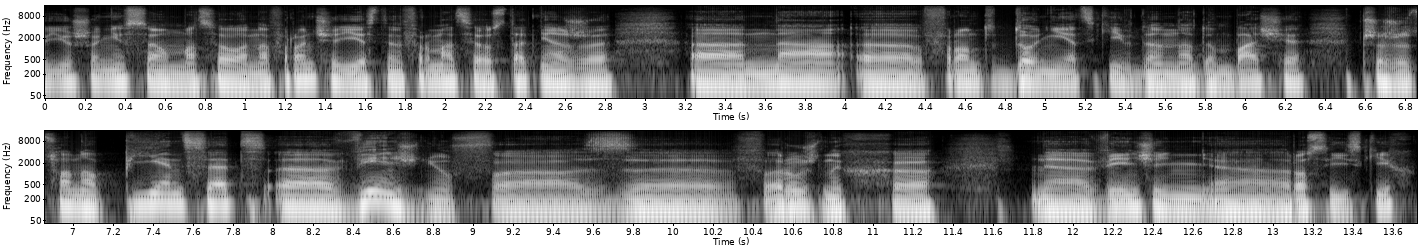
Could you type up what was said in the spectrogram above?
już oni są masowo na froncie. Jest informacja ostatnia, że e, na e, front doniecki, na Donbasie przerzucono 500 e, więźniów e, z różnych e, więzień e, rosyjskich.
